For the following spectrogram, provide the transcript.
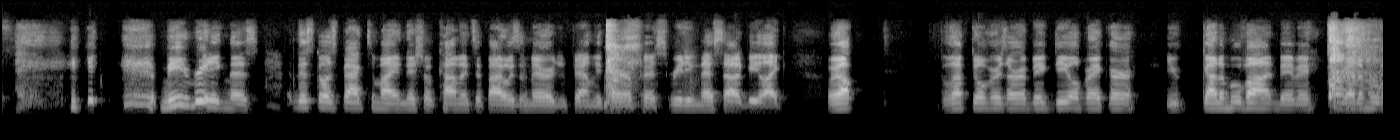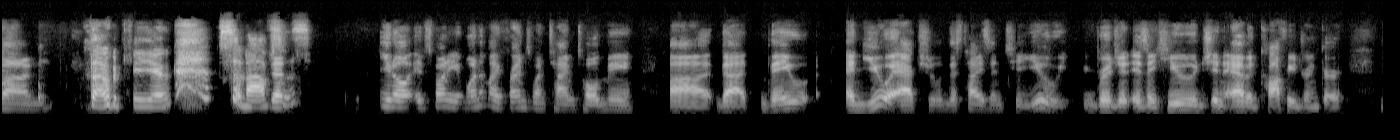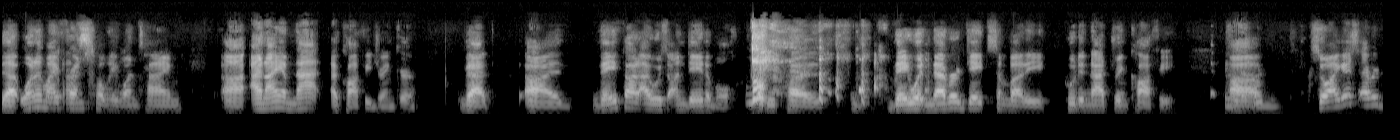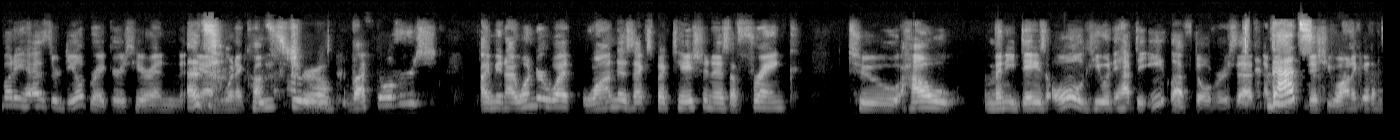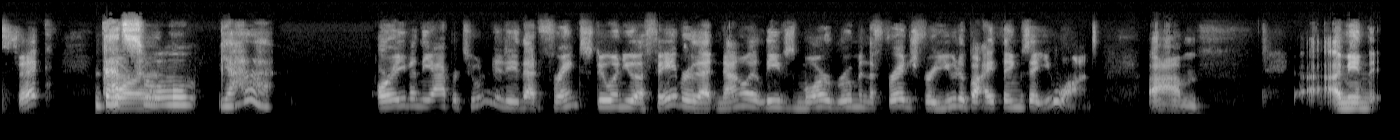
me reading this this goes back to my initial comments if i was a marriage and family therapist reading this i would be like well leftovers are a big deal breaker. You gotta move on baby. You gotta move on that would be your synopsis. That, you know, it's funny. One of my friends one time told me uh, that they and you actually this ties into you, Bridget, is a huge and avid coffee drinker. That one of oh my friends told me one time, uh, and I am not a coffee drinker. That uh, they thought I was undateable because they would never date somebody who did not drink coffee. Um, so I guess everybody has their deal breakers here, and That's, and when it comes to true. leftovers, I mean, I wonder what Wanda's expectation is of Frank to how many days old he would have to eat leftovers. That I that's mean, does she want to get him sick? That's or, so yeah. Or even the opportunity that Frank's doing you a favor that now it leaves more room in the fridge for you to buy things that you want. Um, I mean,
